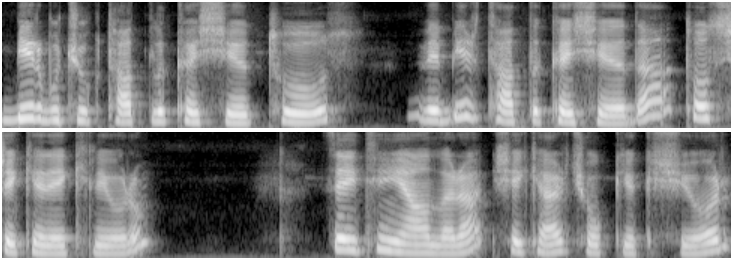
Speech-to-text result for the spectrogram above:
Bir buçuk tatlı kaşığı tuz ve bir tatlı kaşığı da toz şeker ekliyorum. Zeytinyağlara şeker çok yakışıyor.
